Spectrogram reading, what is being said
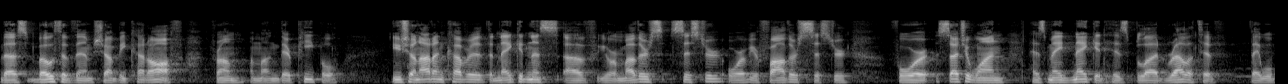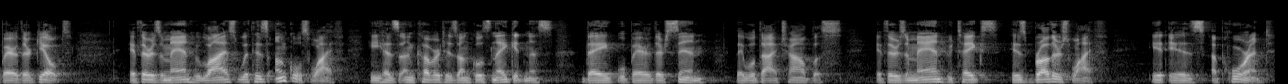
Thus both of them shall be cut off from among their people. You shall not uncover the nakedness of your mother's sister or of your father's sister, for such a one has made naked his blood relative. They will bear their guilt. If there is a man who lies with his uncle's wife, he has uncovered his uncle's nakedness. They will bear their sin they will die childless. If there's a man who takes his brother's wife, it is abhorrent.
